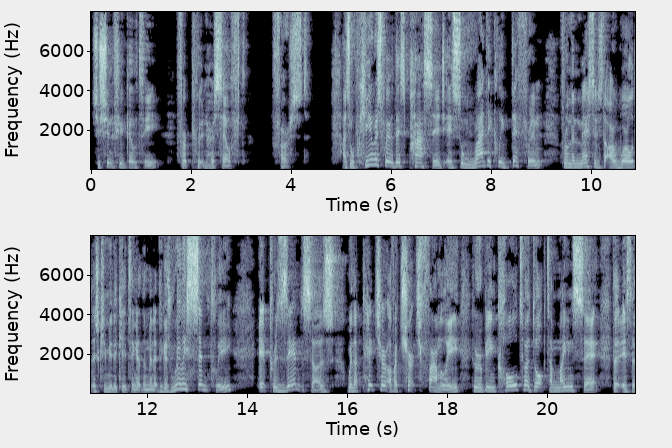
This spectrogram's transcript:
She shouldn't feel guilty for putting herself first. And so here is where this passage is so radically different from the message that our world is communicating at the minute. Because really simply, it presents us with a picture of a church family who are being called to adopt a mindset that is the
